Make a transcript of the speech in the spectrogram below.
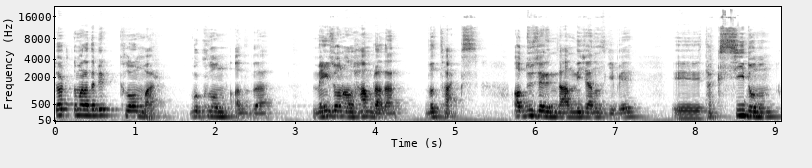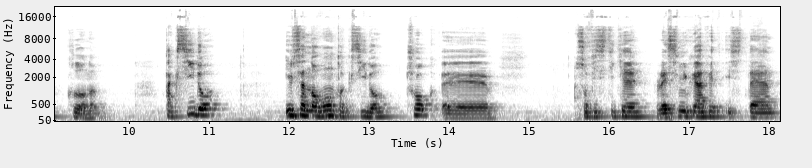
4 numarada bir klon var. Bu klonun adı da Maison Alhambra'dan The Tux. Adı üzerinde anlayacağınız gibi e, Tuxedo'nun klonu. Tuxedo, Yves Saint Laurent Tuxedo çok e, sofistike, resmi kıyafet isteyen,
